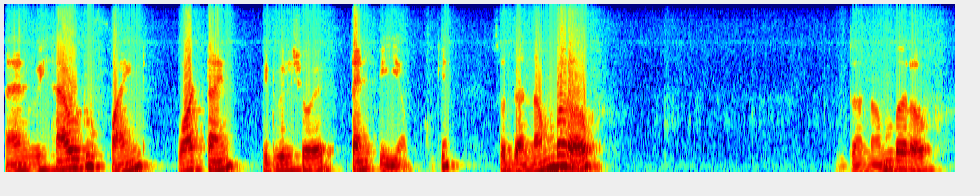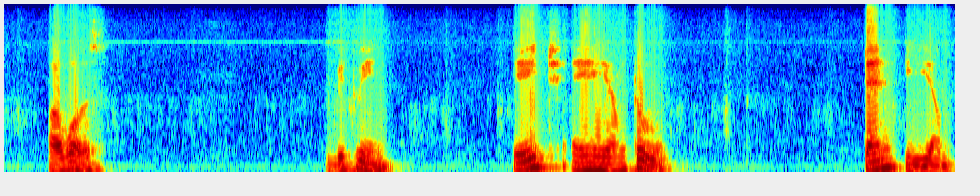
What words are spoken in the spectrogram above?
and we have to find what time it will show at 10 p.m. okay so the number of the number of hours between 8 a.m. to 10 p.m.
